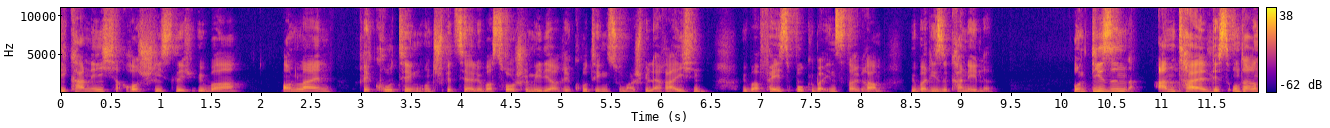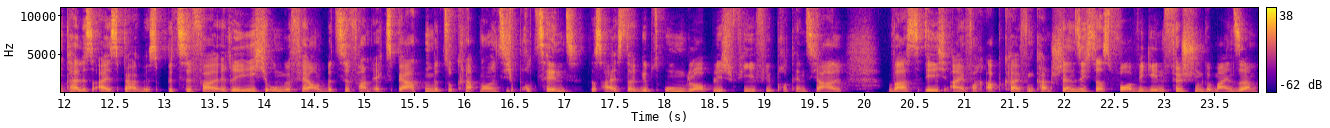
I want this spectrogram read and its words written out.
die kann ich ausschließlich über Online- Recruiting und speziell über Social Media Recruiting zum Beispiel erreichen. Über Facebook, über Instagram, über diese Kanäle. Und diesen Anteil des unteren Teils des Eisberges beziffere ich ungefähr und beziffern Experten mit so knapp 90 Prozent. Das heißt, da gibt es unglaublich viel, viel Potenzial, was ich einfach abgreifen kann. Stellen Sie sich das vor, wir gehen fischen gemeinsam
